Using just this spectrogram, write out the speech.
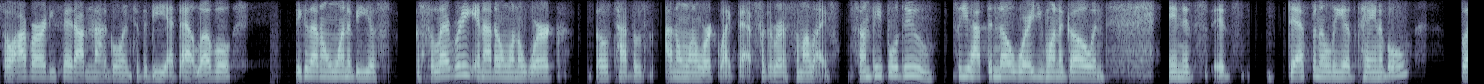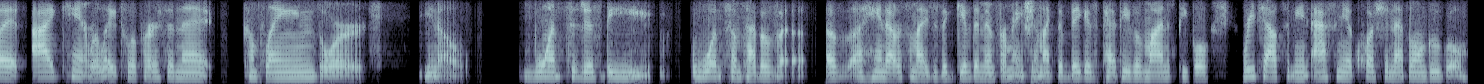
so i've already said i'm not going to be at that level because i don't want to be a, a celebrity and i don't want to work those type of I don't want to work like that for the rest of my life. Some people do. So you have to know where you want to go and and it's it's definitely obtainable, but I can't relate to a person that complains or, you know, wants to just be wants some type of a, of a handout or somebody just to give them information. Like the biggest pet peeve of mine is people reach out to me and ask me a question that's on Google.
